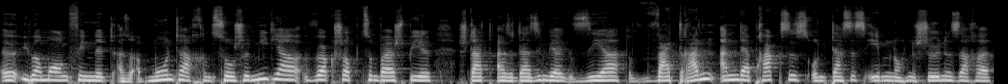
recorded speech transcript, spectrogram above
Äh, übermorgen findet, also ab Montag, ein Social Media Workshop zum Beispiel statt. Also da sind wir sehr weit dran an der Praxis und das ist eben noch eine schöne Sache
